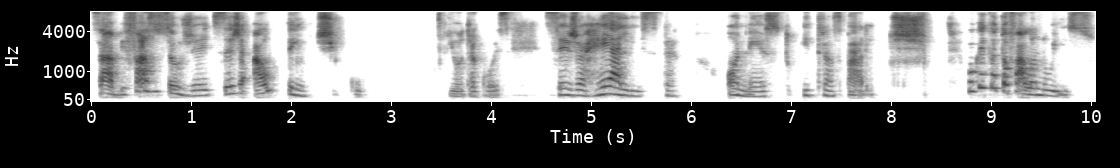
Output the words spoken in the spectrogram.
sabe? Faz o seu jeito, seja autêntico. E outra coisa, seja realista, honesto e transparente. Por que, que eu estou falando isso?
